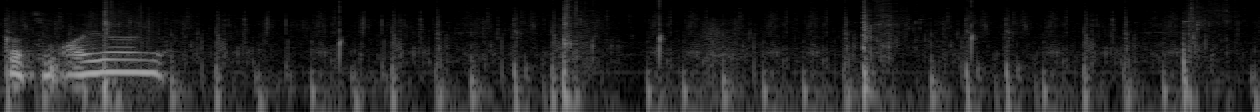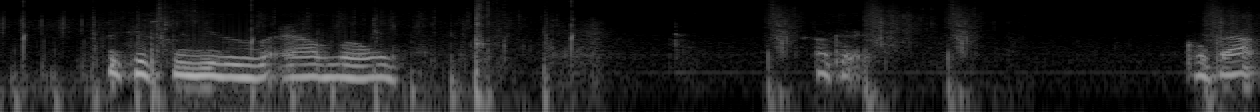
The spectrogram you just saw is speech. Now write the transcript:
Got some iron. In case we needed an arrow. Okay. Go back.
